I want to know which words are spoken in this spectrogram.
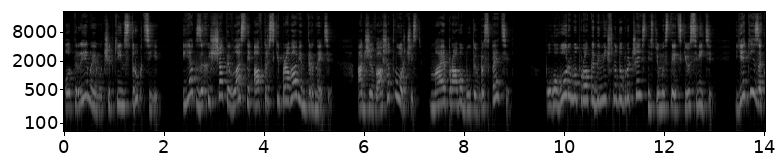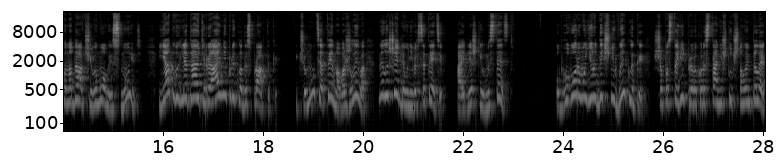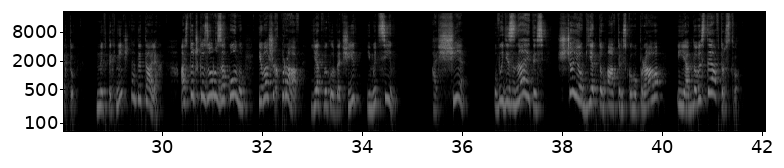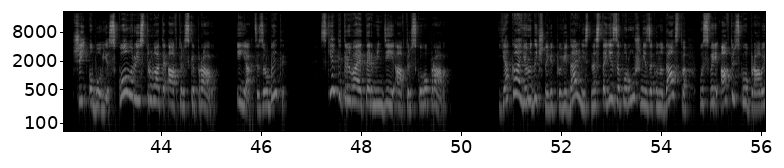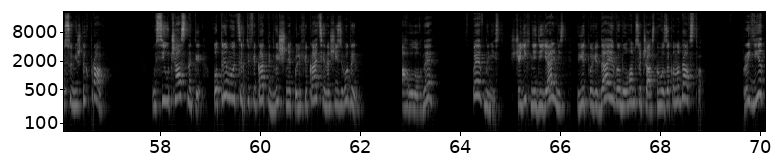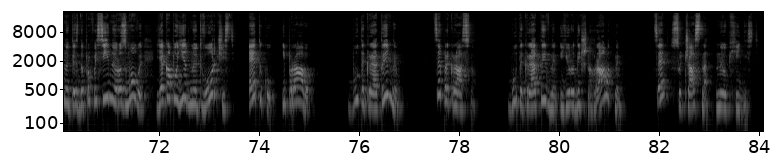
Отримаємо чіткі інструкції, як захищати власні авторські права в інтернеті, адже ваша творчість має право бути в безпеці. Поговоримо про академічну доброчесність у мистецькій освіті, які законодавчі вимоги існують, як виглядають реальні приклади з практики, і чому ця тема важлива не лише для університетів, а й для шкіл мистецтв. Обговоримо юридичні виклики, що постають при використанні штучного інтелекту, не в технічних деталях, а з точки зору закону і ваших прав як викладачів і митців. А ще ви дізнаєтесь, що є об'єктом авторського права і як довести авторство. Чи обов'язково реєструвати авторське право? І як це зробити? Скільки триває термін дії авторського права? Яка юридична відповідальність настає за порушення законодавства у сфері авторського права і суміжних прав? Усі учасники отримують сертифікат підвищення кваліфікації на 6 годин. А головне впевненість, що їхня діяльність відповідає вимогам сучасного законодавства. Приєднуйтесь до професійної розмови, яка поєднує творчість, етику і право. Бути креативним це прекрасно. Бути креативним і юридично грамотним це сучасна необхідність.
